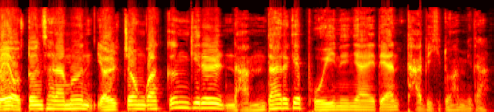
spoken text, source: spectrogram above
왜 어떤 사람은 열정과 끈기를 남다르게 보이느냐에 대한 답이기도 합니다.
